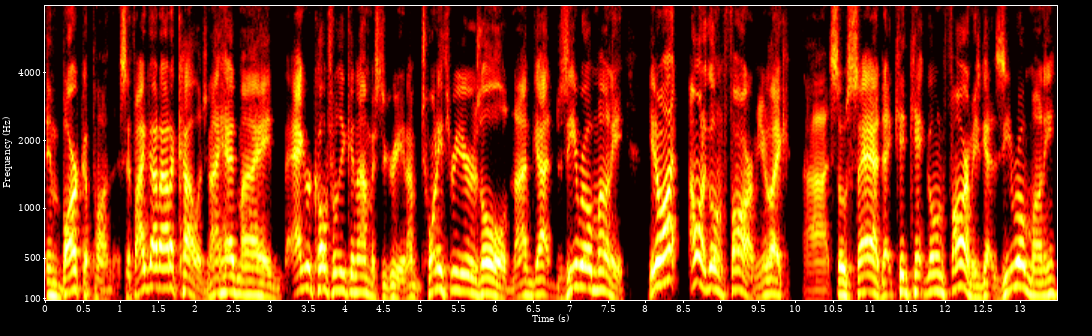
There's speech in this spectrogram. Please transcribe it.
embark upon this. If I got out of college and I had my agricultural economics degree and I'm 23 years old and I've got zero money, you know what? I want to go and farm. You're like, ah, it's so sad. That kid can't go and farm. He's got zero money,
